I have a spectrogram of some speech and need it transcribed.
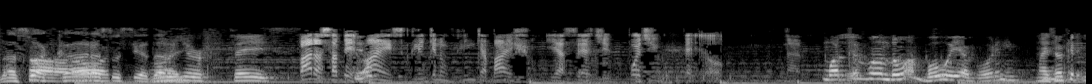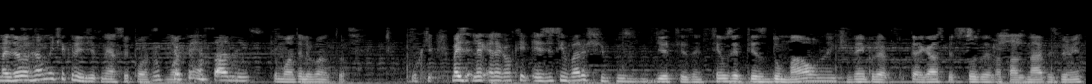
Na sua Ah, cara, on sociedade. your face. Para saber mais, clique no link abaixo e acerte pode O Moto mandou uma boa aí agora, hein? Mas eu, mas eu realmente acredito nessa hipótese Não o tinha Mota- pensado nisso. que o Mota levantou. Porque, mas é le- é legal que existem vários tipos de ETs, né? Tem os ETs do mal, né? Que vem pra pegar as pessoas, levar as naves, experimento.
